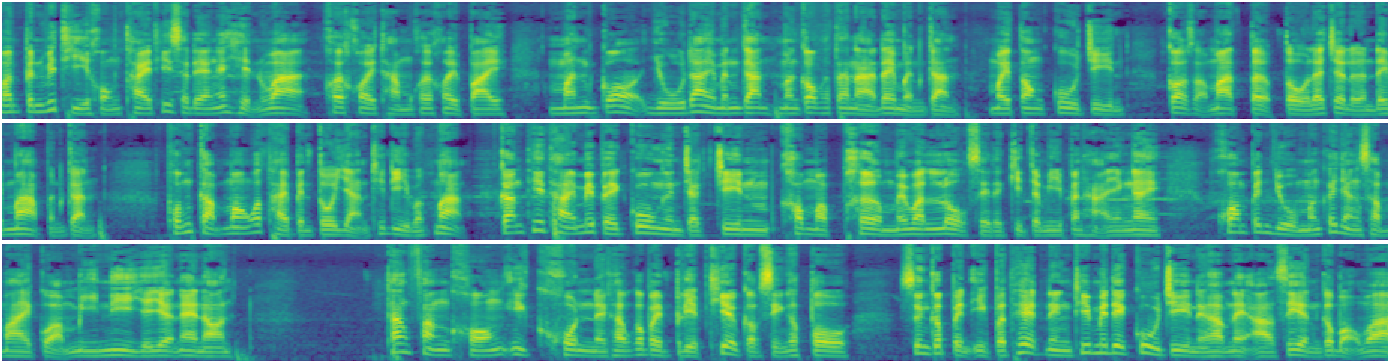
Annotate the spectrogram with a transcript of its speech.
มันเป็นวิถีของไทยที่แสดงให้เห็นว่าค่อยๆทำค่อยๆไป มันก็อยู่ได้เหมือนกัน มันก็พัฒนาได้เหมือนกัน ไม่ต้องกู้จีน ก็สามารถเติบโตและเจริญได้มากเหมือนกัน ผมกลับมองว่าไทยเป็นตัวอย่างที่ดีมากๆ การที่ไทยไม่ไปกู้เงินจากจีนเข้ามาเพิ่มไม่ว่าโลกเศรษฐกิจจะมีปัญหายังไง ความเป็นอยู่มันก็ยังสบายกว่ามีหนี้เยอะๆแน่นอนทางฝั่งของอีกคนนะครับก็ไปเปรียบเทียบกับสิงคโปร์ซึ่งก็เป็นอีกประเทศหนึ่งที่ไม่ได้กู้จีนนะครับในอาเซียนก็บอกว่า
